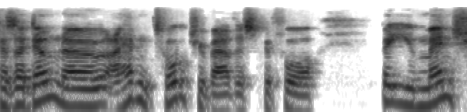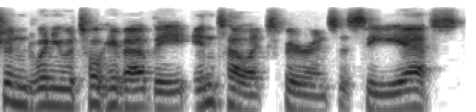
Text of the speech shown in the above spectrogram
because I don't know, I haven't talked to you about this before, but you mentioned when you were talking about the Intel experience at CES,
